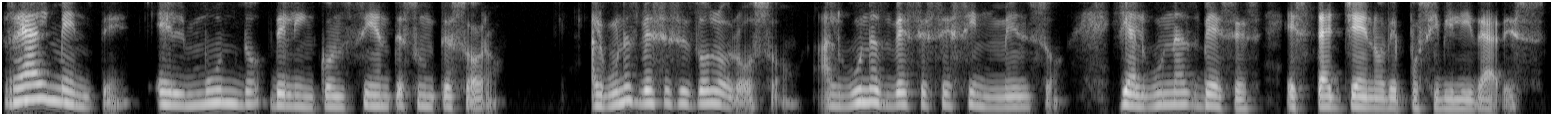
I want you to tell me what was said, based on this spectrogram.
Realmente el mundo del inconsciente es un tesoro. Algunas veces es doloroso, algunas veces es inmenso y algunas veces está lleno de posibilidades.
